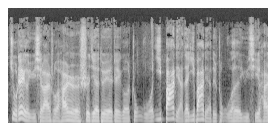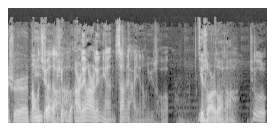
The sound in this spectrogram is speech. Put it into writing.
就这个预期来说，还是世界对这个中国一八年，在一八年对中国的预期还是那我比觉得平稳。二零二零年咱俩也能预测，预测是多少？就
